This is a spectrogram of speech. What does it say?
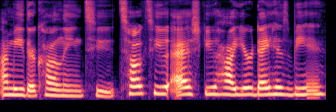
I'm either calling to talk to you, ask you how your day has been,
